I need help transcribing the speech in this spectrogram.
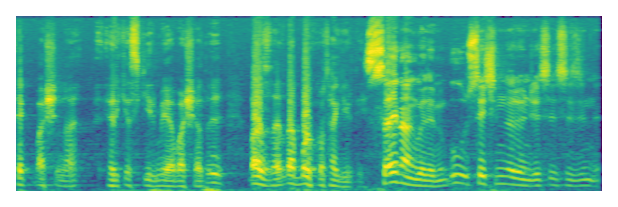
tek başına herkes girmeye başladı. Bazıları da boykota girdi. Sayın Angolemi bu seçimler öncesi sizin e,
